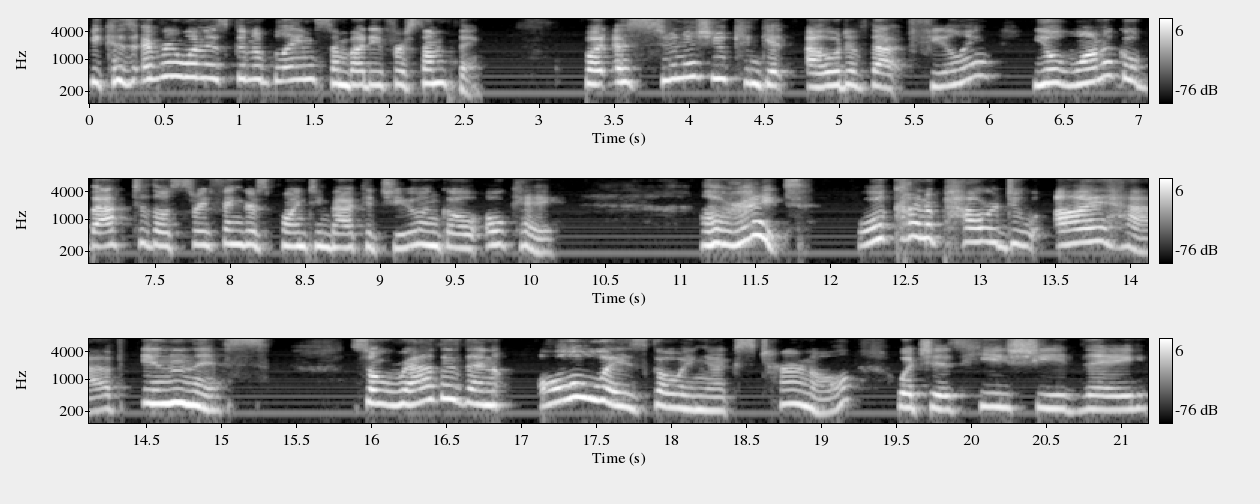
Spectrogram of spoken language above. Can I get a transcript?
Because everyone is going to blame somebody for something but as soon as you can get out of that feeling, you'll want to go back to those three fingers pointing back at you and go, okay, all right, what kind of power do I have in this? So rather than always going external, which is he, she, they,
